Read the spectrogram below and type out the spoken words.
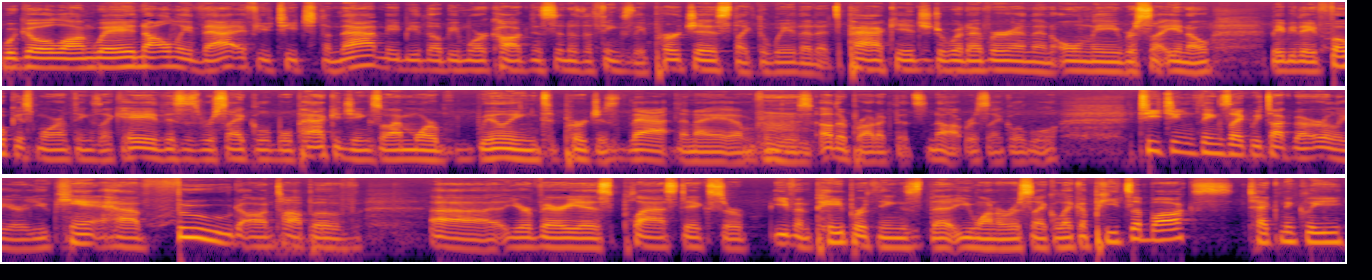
would go a long way. Not only that, if you teach them that, maybe they'll be more cognizant of the things they purchase, like the way that it's packaged or whatever, and then only recycle. You know, maybe they focus more on things like, hey, this is recyclable packaging, so I'm more willing to purchase that than I am from hmm. this other product that's not recyclable. Teaching things like we talked about earlier, you can't have food on top of uh, your various plastics or even paper things that you want to recycle. Like a pizza box, technically,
